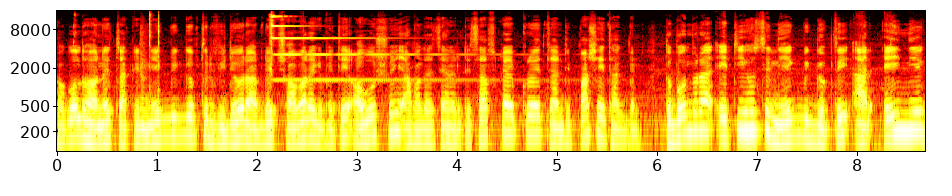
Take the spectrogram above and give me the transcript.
সকল ধরনের চাকরির নিয়োগ বিজ্ঞপ্তির ভিডিওর আপডেট সবার আগে পেতে অবশ্যই আমাদের চ্যানেলটি সাবস্ক্রাইব করে চ্যানেলটির পাশেই থাকবেন। তো বন্ধুরা, এটি হচ্ছে নিয়োগ বিজ্ঞপ্তি, আর এই নিয়োগ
